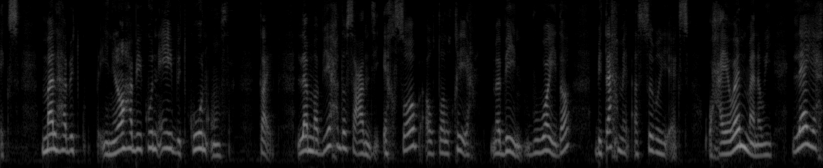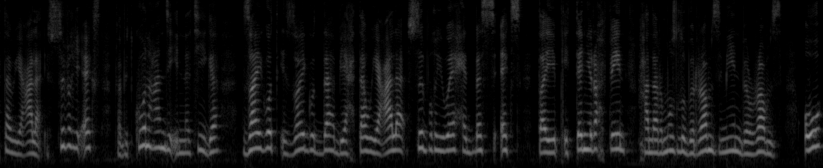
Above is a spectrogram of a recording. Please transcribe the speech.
X. مالها بتكون يعني نوعها بيكون إيه؟ بتكون أنثى. طيب لما بيحدث عندي إخصاب أو تلقيح ما بين بويضة بتحمل الصبغ X وحيوان منوي لا يحتوي على الصبغ X فبتكون عندي النتيجة زيجوت الزيجوت ده بيحتوي على صبغ واحد بس X طيب التاني راح فين؟ هنرمز له بالرمز مين؟ بالرمز O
